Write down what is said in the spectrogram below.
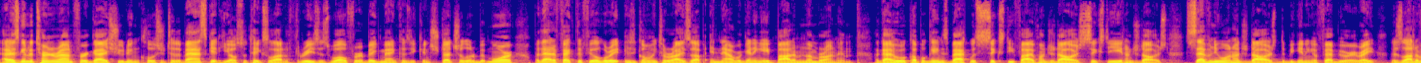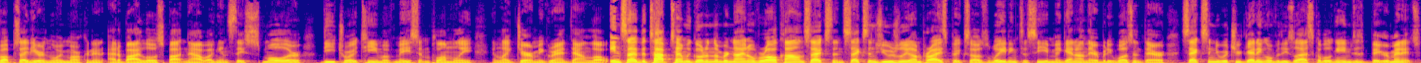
That is going to turn around for a guy shooting closer to the basket. He also takes a lot of threes as well for a big man because he can stretch a little bit more, but that effective field goal rate is going to rise up, and now we're getting a bottom number on him. A guy who a couple games back was $6,500, $6,800, $7,100 at the beginning of February, right? There's a lot of upside here in Lauri Markkanen at a buy low spot now against a smaller Detroit team of Mason Plumlee and like Jerami Grant down low. Inside the top 10, we go to number nine overall, Collin Sexton. Sexton's usually on prize picks. So I was waiting to see him again on there, but he wasn't there. Sexton, what you're getting over these last couple of games is bigger minutes.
